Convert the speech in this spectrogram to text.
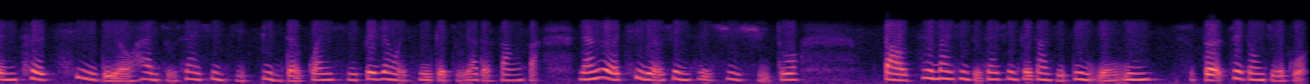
侦测气流和阻塞性疾病的关系，被认为是一个主要的方法。然而，气流限制是许多导致慢性阻塞性肺脏疾病原因的最终结果。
